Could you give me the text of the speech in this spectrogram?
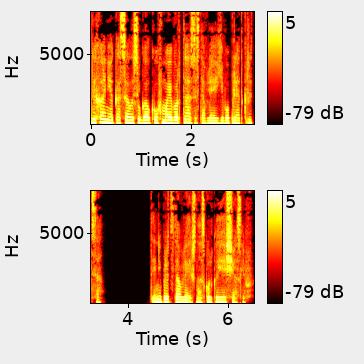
дыхание касалось уголков моего рта, заставляя его приоткрыться. «Ты не представляешь, насколько я счастлив»,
